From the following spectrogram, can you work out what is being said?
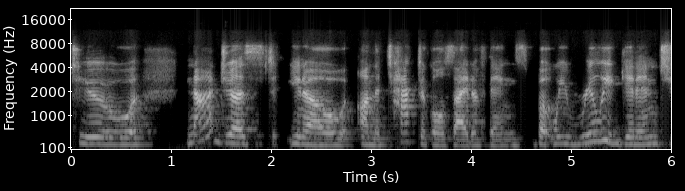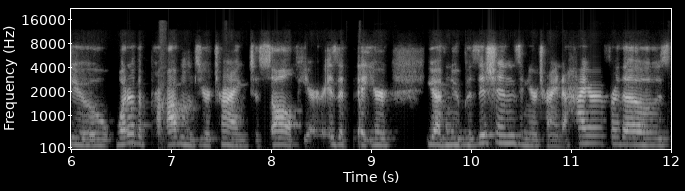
to not just you know on the tactical side of things but we really get into what are the problems you're trying to solve here is it that you're you have new positions and you're trying to hire for those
